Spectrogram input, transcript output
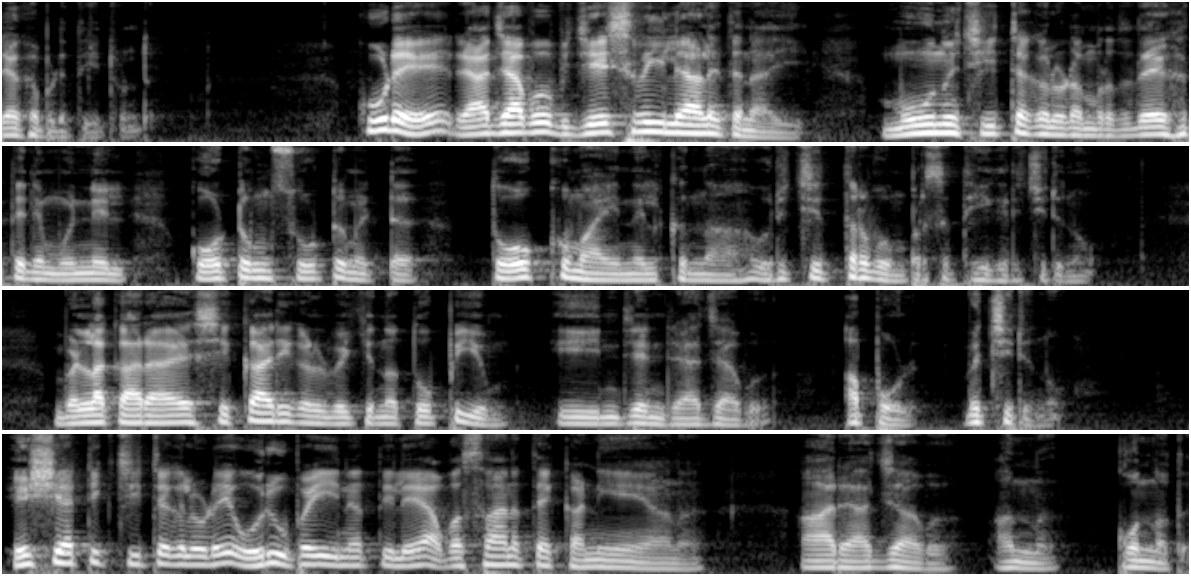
രേഖപ്പെടുത്തിയിട്ടുണ്ട്. കൂടെ രാജാവ് വിജയശ്രീലാളിതനായി മൂന്ന് ചീറ്റകളുടെ മൃതദേഹത്തിന് മുന്നിൽ കോട്ടും സൂട്ടുമിട്ട് തോക്കുമായി നിൽക്കുന്ന ഒരു ചിത്രവും പ്രസിദ്ധീകരിച്ചിരുന്നു. വെള്ളക്കാരായ ശിക്കാരികൾ വയ്ക്കുന്ന തൊപ്പിയും ഈ ഇന്ത്യൻ രാജാവ് അപ്പോൾ വച്ചിരുന്നു. ഏഷ്യാറ്റിക് ചീറ്റകളുടെ ഒരു ഉപയിനത്തിലെ അവസാനത്തെ കണ്ണിയെയാണ് ആ രാജാവ് അന്ന് കൊന്നത്.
